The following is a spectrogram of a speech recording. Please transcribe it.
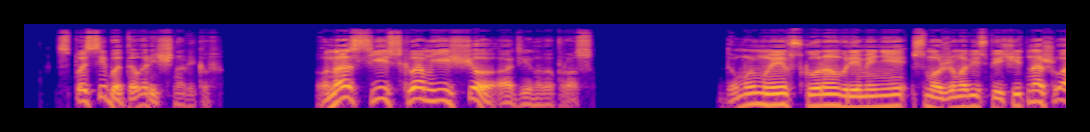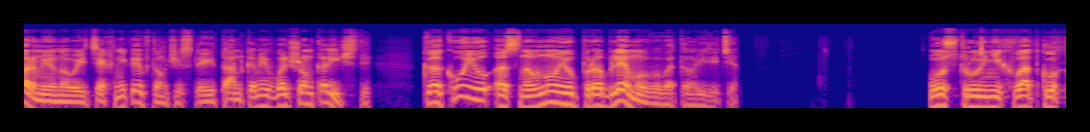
— Спасибо, товарищ Новиков. У нас есть к вам еще один вопрос. Думаю, мы в скором времени сможем обеспечить нашу армию новой техникой, в том числе и танками в большом количестве. Какую основную проблему вы в этом видите? Острую нехватку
